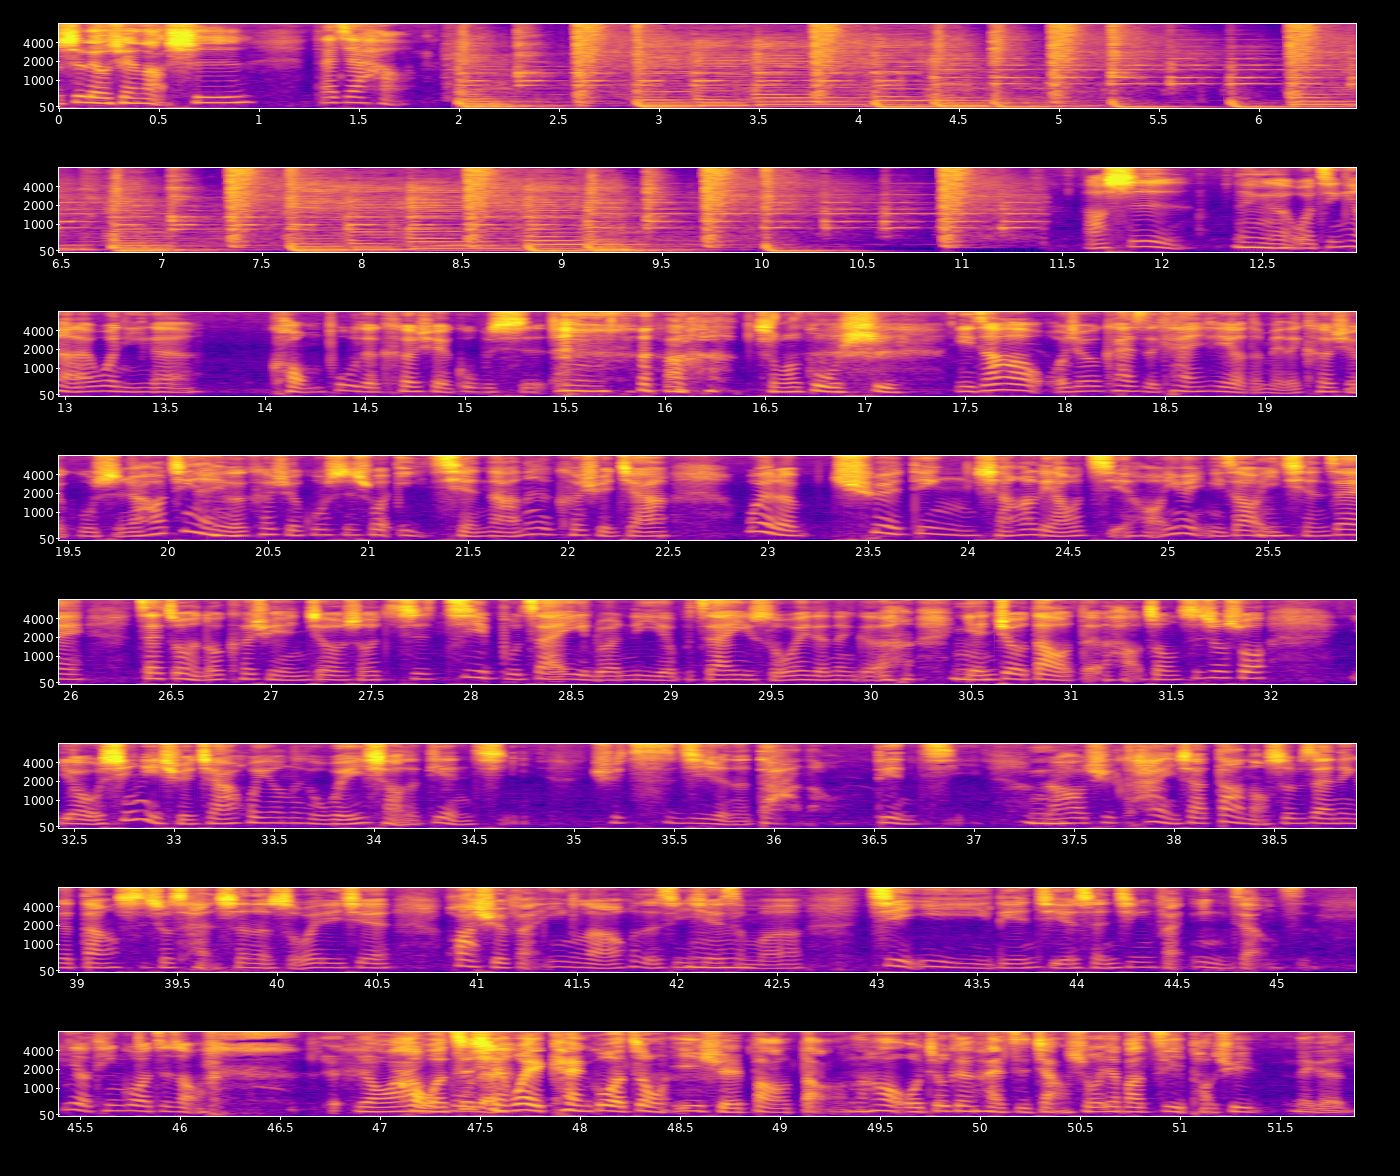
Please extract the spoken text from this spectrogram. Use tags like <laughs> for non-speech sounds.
我是刘璇老师，大家好。老师，那个我今天要来问你一个恐怖的科学故事。嗯啊，<laughs> 什么故事？<laughs> 你知道，我就开始看一些有的没的科学故事，然后竟然有个科学故事说，以前呐、啊，那个科学家为了确定想要了解哈，因为你知道，以前在在做很多科学研究的时候，其实既不在意伦理，也不在意所谓的那个研究道德。好，总之就是说，有心理学家会用那个微小的电极去刺激人的大脑。电极，然后去看一下大脑是不是在那个当时就产生了所谓的一些化学反应啦，或者是一些什么记忆连接神经反应这样子。你有听过这种？<laughs> 有啊，我之前我也看过这种医学报道，然后我就跟孩子讲说，要不要自己跑去那个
